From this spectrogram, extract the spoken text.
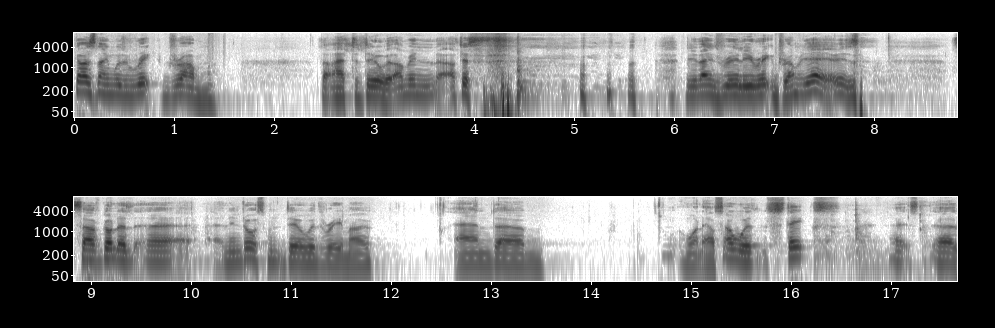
the guy's name was Rick Drumm that I had to deal with. I mean, I just, your name's really Rick Drumm? Yeah, it is. So I've got a, uh, an endorsement deal with Remo, and um, what else? Oh, with sticks. It's uh,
